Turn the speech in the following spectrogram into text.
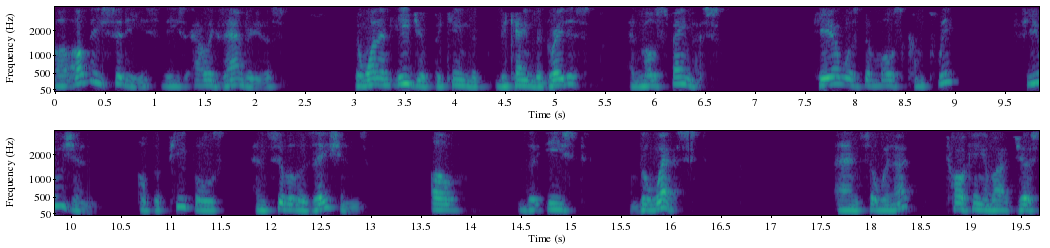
Uh, of these cities, these Alexandrias, the one in Egypt became the, became the greatest and most famous. Here was the most complete fusion of the peoples and civilizations of the East the West. And so we're not talking about just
